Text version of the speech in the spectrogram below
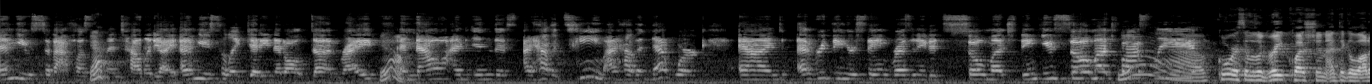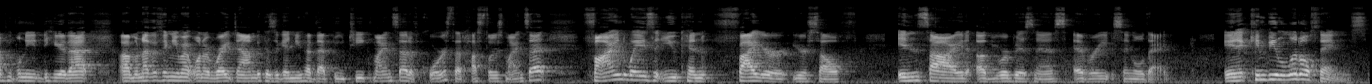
am used to that hustle Yeah. mentality. I am used to like getting it all done, right? Yeah. And now I'm in this, I have a team, I have a network, and everything you're saying resonated so much. Thank you so much, Boss. Yeah, of course. It was a great question. I think a lot of people needed to hear that. Um, another thing you might want to write down because, again, you have that boutique mindset, of course, that hustler's mindset. Find ways that you can fire yourself inside of your business every single day. And it can be little things,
